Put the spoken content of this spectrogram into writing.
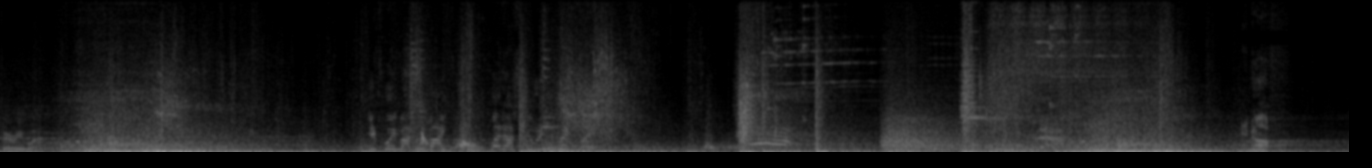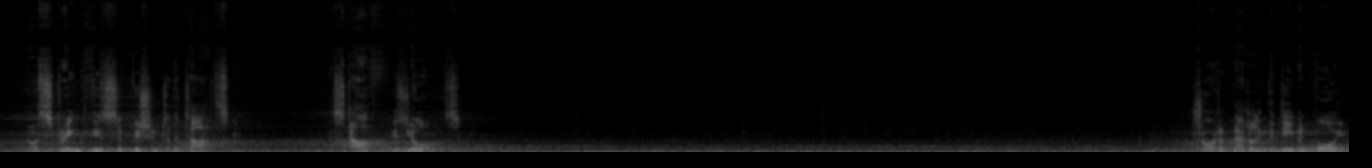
Very well. If we must fight, let us do it quickly! Enough. Your strength is sufficient to the task. The staff is yours. Short of battling the demon for you?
